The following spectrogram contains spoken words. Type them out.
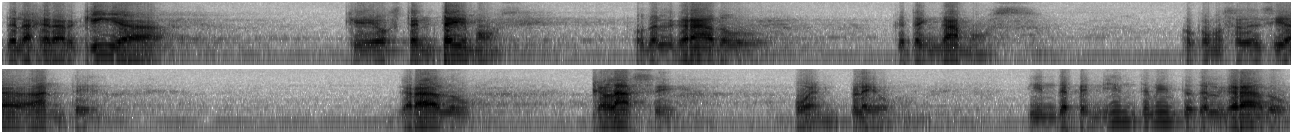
de la jerarquía que ostentemos o del grado que tengamos, o como se decía antes, grado, clase o empleo, independientemente del grado,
